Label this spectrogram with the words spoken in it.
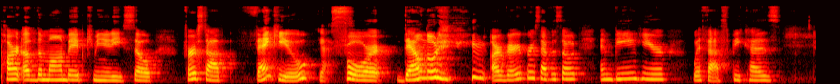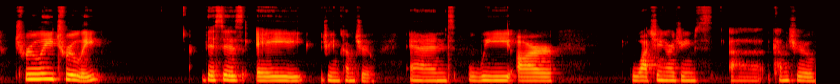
part of the Mom Babe community. So, first off, thank you Yes. for downloading our very first episode and being here with us because truly, truly, this is a dream come true. And we are watching our dreams uh, come true.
